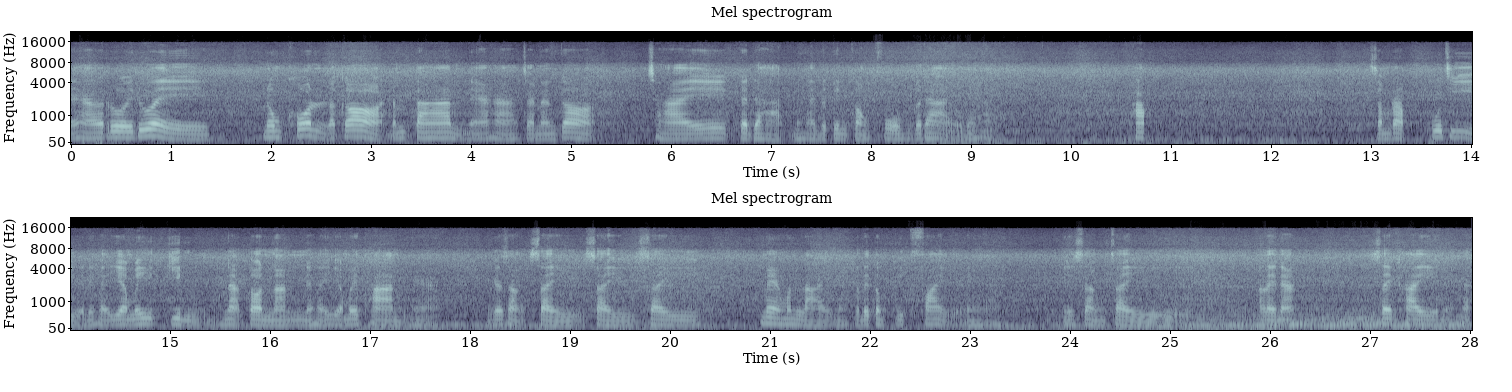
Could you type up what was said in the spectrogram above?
นะคะโรยด้วยนมข้นแล้วก็น้ำตาลนะคะจากนั้นก็ใช้กระดาษนะคะหรือเป็นกล่องโฟมก็ได้นะคะ พับสำหรับผู้ที่นะคะยังไม่กินณตอนนั้นนะคะยังไม่ทานนะคะก็สั่งใส่ใส่ใส่แมงมันหลายนะก็เลยต้องปิดไฟนะคะนี่สั่งใส่อะไรนะ ใส่ไข่นะคะ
